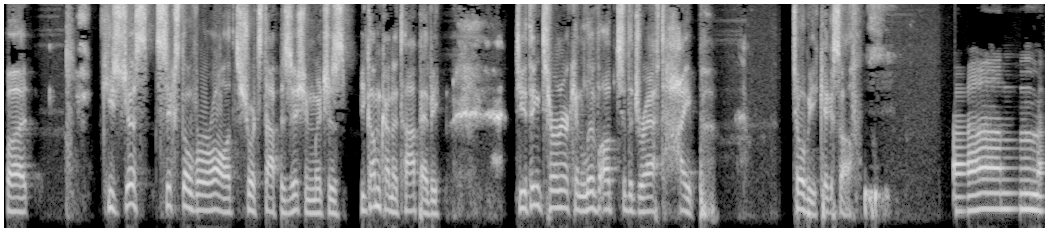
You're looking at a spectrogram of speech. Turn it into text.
but he's just sixth overall at the shortstop position, which has become kind of top heavy. Do you think Turner can live up to the draft hype? Toby, kick us off. Um,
